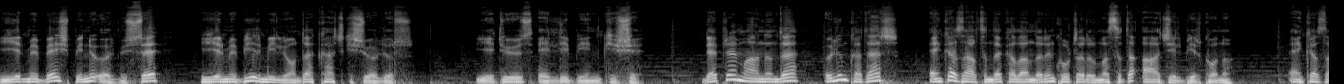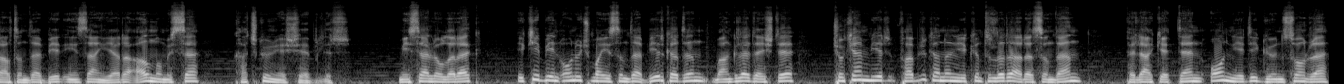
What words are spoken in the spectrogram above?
25 bini ölmüşse 21 milyonda kaç kişi ölür? 750 bin kişi. Deprem anında ölüm kadar enkaz altında kalanların kurtarılması da acil bir konu. Enkaz altında bir insan yara almamışsa kaç gün yaşayabilir? Misal olarak 2013 Mayıs'ında bir kadın Bangladeş'te çöken bir fabrikanın yıkıntıları arasından felaketten 17 gün sonra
